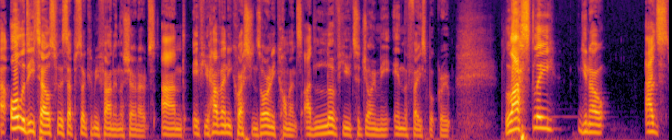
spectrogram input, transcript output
Uh, all the details for this episode can be found in the show notes. And if you have any questions or any comments, I'd love you to join me in the Facebook group. Lastly, you know, as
